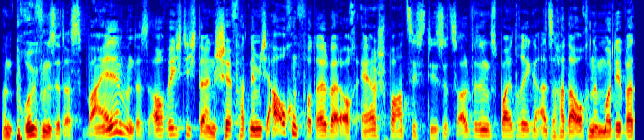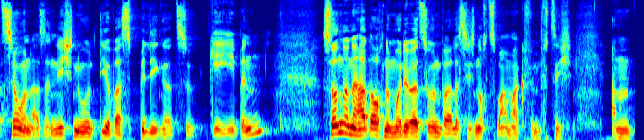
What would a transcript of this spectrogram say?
und prüfen sie das, weil, und das ist auch wichtig, dein Chef hat nämlich auch einen Vorteil, weil auch er spart sich die Sozialversicherungsbeiträge, also hat er auch eine Motivation, also nicht nur dir was billiger zu geben, sondern er hat auch eine Motivation, weil er sich noch 2,50 Mark am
